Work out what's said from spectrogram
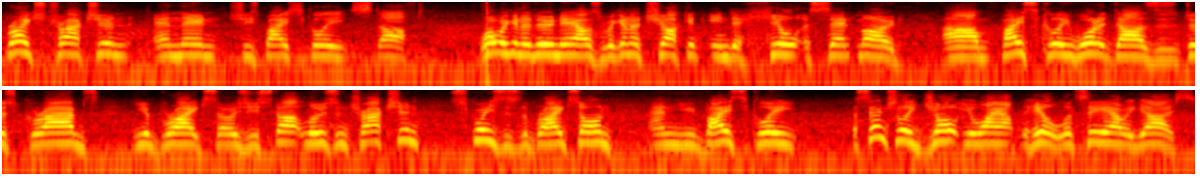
breaks traction, and then she's basically stuffed. What we're gonna do now is we're gonna chuck it into hill ascent mode. Um, basically what it does is it just grabs your brakes. So as you start losing traction, squeezes the brakes on and you basically essentially jolt your way up the hill. Let's see how he goes.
